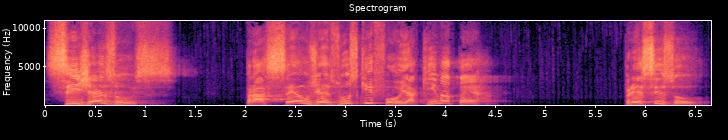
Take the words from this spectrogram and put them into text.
Se Jesus, para ser o Jesus que foi aqui na terra, precisou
